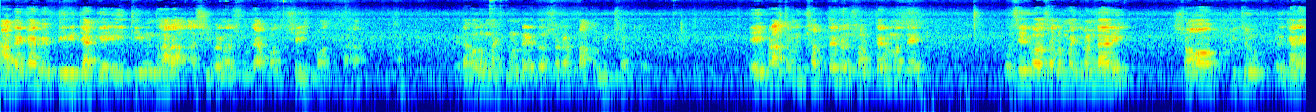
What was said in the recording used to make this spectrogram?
না দেখাবে পীর যাকে এই তিন ধারা, আসিবে না সোজা পথ, সেই পথ ধারা। এটা হলো মাইকমন্ডারি দর্শনের প্রাথমিক শর্ত। এই প্রাথমিক শর্তের শর্তের মধ্যে ওসি গৌসালম মাইজমন্ডারি সব কিছু এখানে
